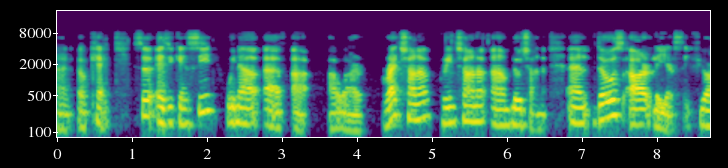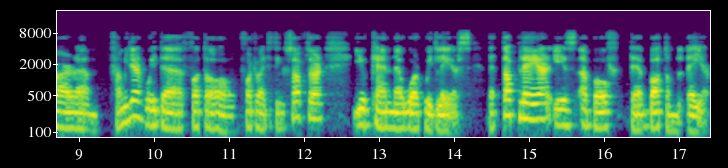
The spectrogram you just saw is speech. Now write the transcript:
And okay, so as you can see, we now have uh, our red channel, green channel, and blue channel. And those are layers. If you are um, familiar with the photo, photo editing software, you can uh, work with layers. The top layer is above the bottom layer.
